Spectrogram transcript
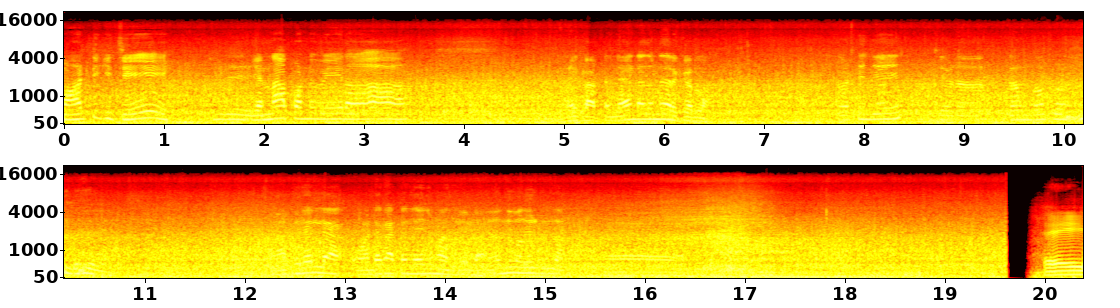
മാട്ടിക്കിച്ചേ എന്നാ പണ്ണു വേടാ. കട്ടൻ ചായ ഉണ്ടാകുന്നുണ്ട് തിരക്കാറില്ല കട്ടൻ ചായ ചേടാ കമ്പപ്പുണ്ട് മധുരല്ല. ഓന്റെ കട്ടൻ ചായ മധുരല്ല. ഞാനൊന്നും മധുരല്ല ഏയ്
